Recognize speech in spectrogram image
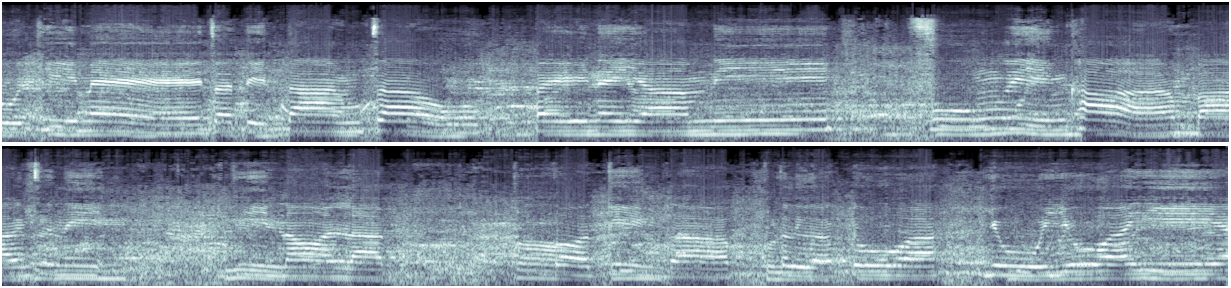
ู่ที่แม่ จะติดตามเจ้า ไปในยามนี้ฟุ้งวิ่งข้ามบางชนิดที่นอนหลับ ก็กิ้งกลับเกลือกตัว อยู่ยัวเยีย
